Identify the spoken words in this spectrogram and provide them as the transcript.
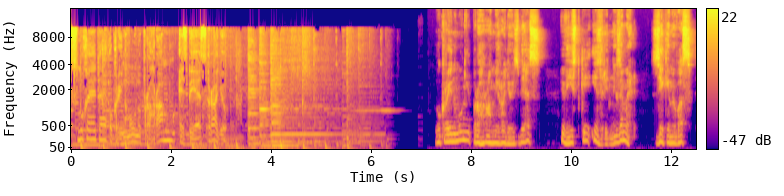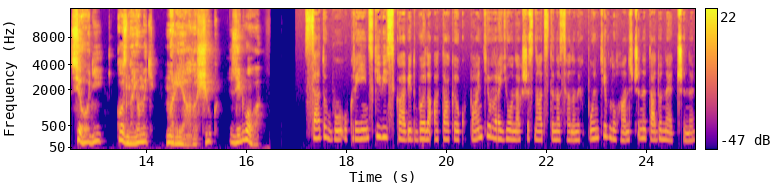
слухаєте україномовну програму СБС Радіо. В україномовній програмі Радіо СБС вістки із рідних земель, з якими вас сьогодні ознайомить Марія Галощук зі Львова. За добу українські війська відбили атаки окупантів в районах 16 населених пунктів Луганщини та Донеччини.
